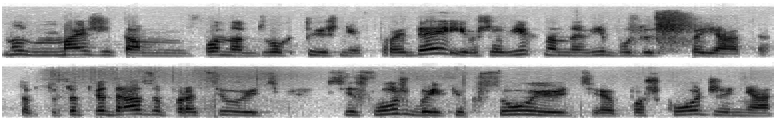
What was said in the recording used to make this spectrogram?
ну майже там понад двох тижнів пройде, і вже вікна нові будуть стояти. Тобто тут відразу працюють всі служби і фіксують е, пошкодження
